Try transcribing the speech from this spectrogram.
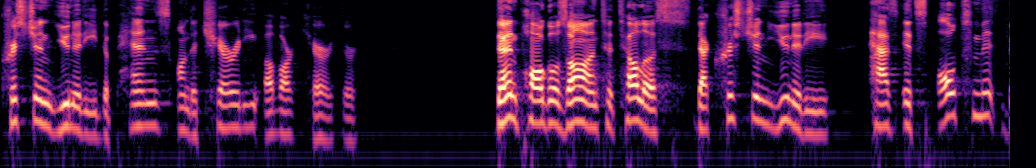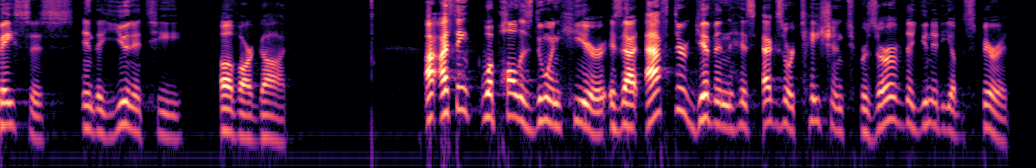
Christian unity depends on the charity of our character. Then Paul goes on to tell us that Christian unity has its ultimate basis in the unity of our God. I think what Paul is doing here is that after giving his exhortation to preserve the unity of the Spirit,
